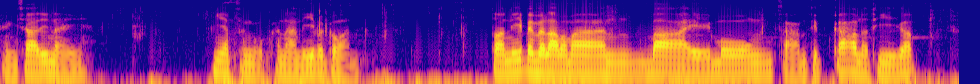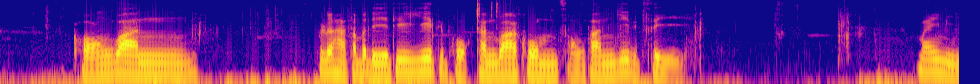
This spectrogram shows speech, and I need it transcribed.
แห่งชาติที่ไหน เงียบสงบขนาดนี้มาก่อน ตอนนี้เป็นเวลาประมาณบ่ายโมงสามสิบเก้านาทีครับ ของวันพฤหัสบดีที่ 26ธันวาคม 2024 ไม่มี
